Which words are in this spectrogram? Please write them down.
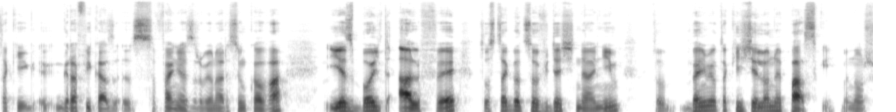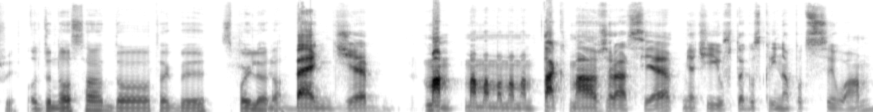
taki grafika fajnie zrobiona, rysunkowa jest Bolt Alfy, to z tego co widać na nim, to będzie miał takie zielone paski, będą szły od nosa do tak jakby spoilera. Będzie. Mam, mam, mam, mam, mam. Tak, masz rację. Ja ci już tego screena podsyłam.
